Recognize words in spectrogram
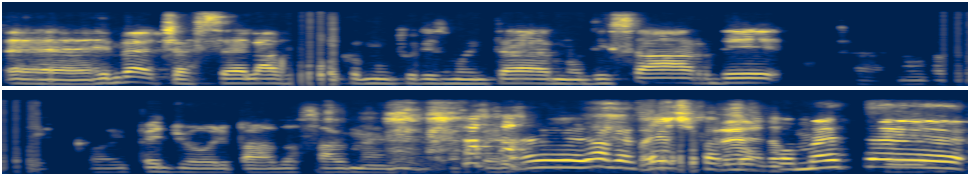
Eh, invece se lavori come un turismo interno di sardi, cioè, non capisco, i peggiori paradossalmente. Perché, eh, dai, Ma io ci credo. Come te,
